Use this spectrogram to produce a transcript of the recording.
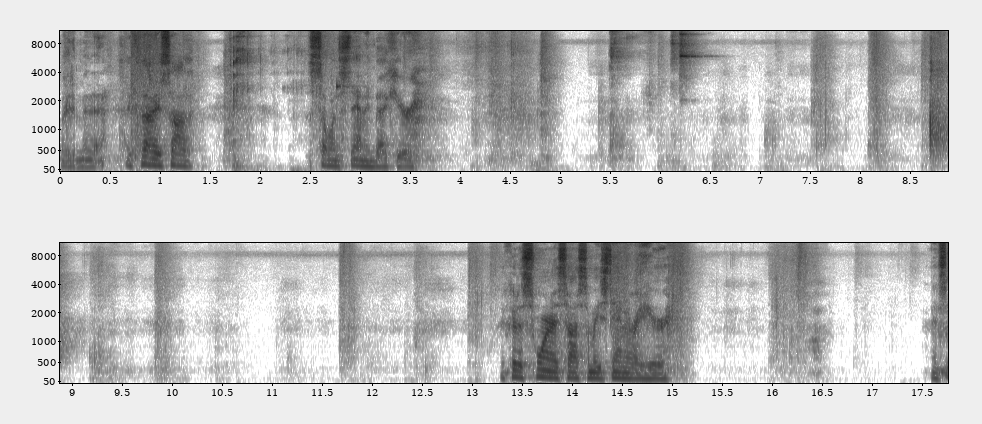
Wait a minute. I thought I saw someone standing back here. I could have sworn I saw somebody standing right here. It's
